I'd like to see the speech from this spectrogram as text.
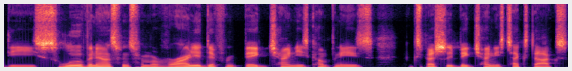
the slew of announcements from a variety of different big Chinese companies, especially big Chinese tech stocks,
